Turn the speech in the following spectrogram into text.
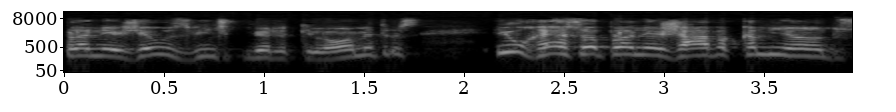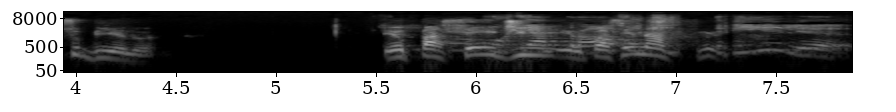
planejei os 20 primeiros quilômetros e o resto eu planejava caminhando, subindo. Eu passei é de. Eu passei na. Trilha,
